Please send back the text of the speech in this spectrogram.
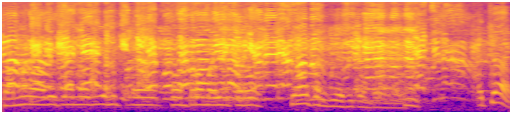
ਸਾਨੂੰ ਆ ਕੇ ਕਹਿੰਦਾ ਜੀ ਇਹਨੂੰ ਕੰਪਰੋਮਾਈਜ਼ ਕਰੋ। ਕਿਉਂ ਕਰੀਏ ਅਸੀਂ ਕੰਪਰੋਮਾਈਜ਼ ਅੱਛਾ।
